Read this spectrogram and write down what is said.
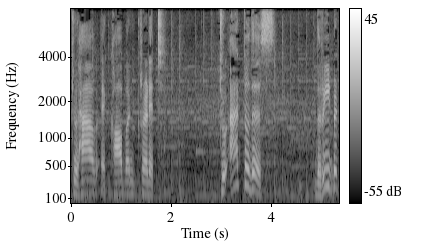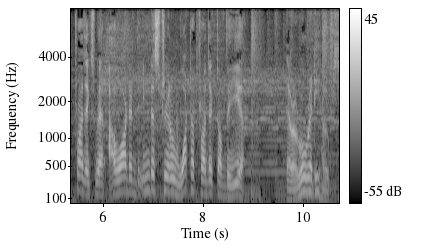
to have a carbon credit. To add to this, the reed bed projects were awarded the Industrial Water Project of the Year. There are already hopes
